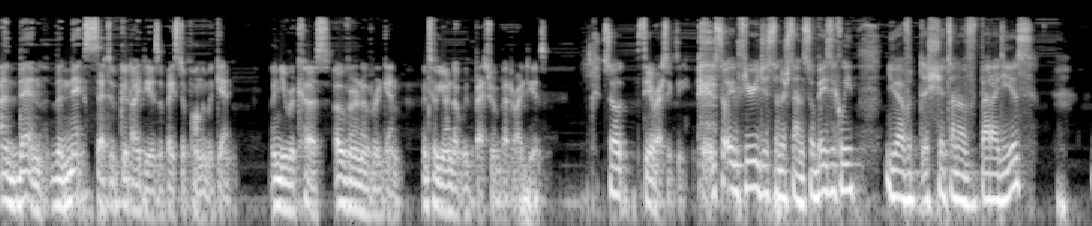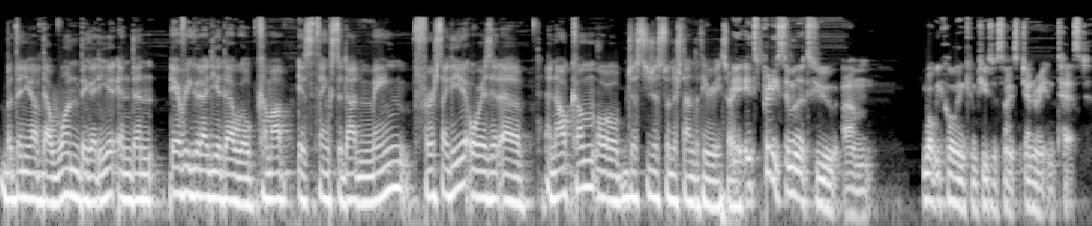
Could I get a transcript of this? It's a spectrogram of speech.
And then the next set of good ideas are based upon them again. And you recurse over and over again until you end up with better and better ideas, So theoretically. so in theory, just understand. So basically, you have a shit ton of bad ideas, but then you have that one big idea, and then every good idea that will come up is thanks to that main first idea, or is it a an outcome, or just just to understand the theory? Sorry. It's pretty similar to um, what we call in computer science generate and test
